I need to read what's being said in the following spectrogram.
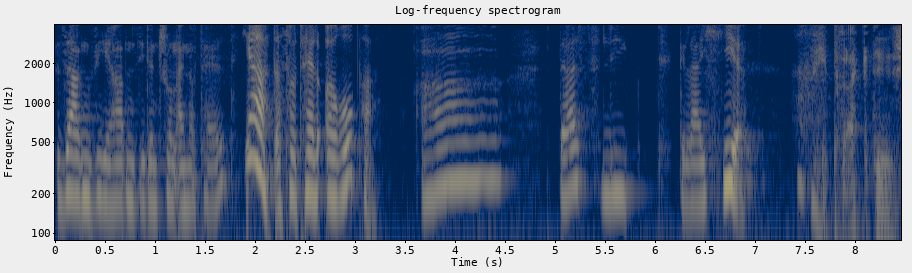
Sagen Sie, haben Sie denn schon ein Hotel? Ja, das Hotel Europa. Ah, das liegt gleich hier. Wie praktisch.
